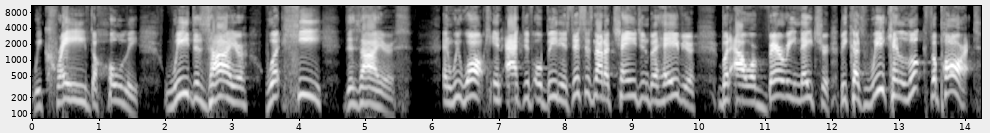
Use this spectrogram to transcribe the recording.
We crave the holy. We desire what he desires. And we walk in active obedience. This is not a change in behavior, but our very nature, because we can look the part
